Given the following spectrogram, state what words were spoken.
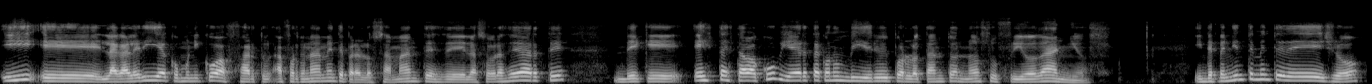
y eh, la galería comunicó afortunadamente para los amantes de las obras de arte de que ésta estaba cubierta con un vidrio y por lo tanto no sufrió daños. Independientemente de ello,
